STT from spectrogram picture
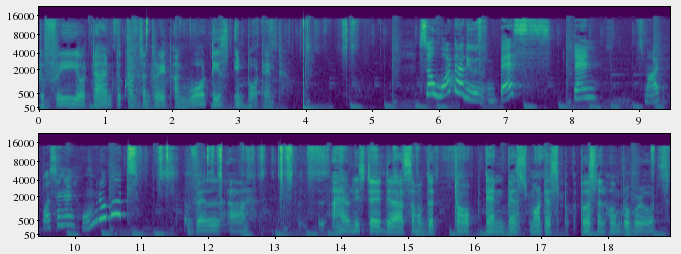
to free your time to concentrate on what is important. So, what are your best 10 smart personal home robots? Well, uh, I have listed uh, some of the top 10 best smartest personal home robots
